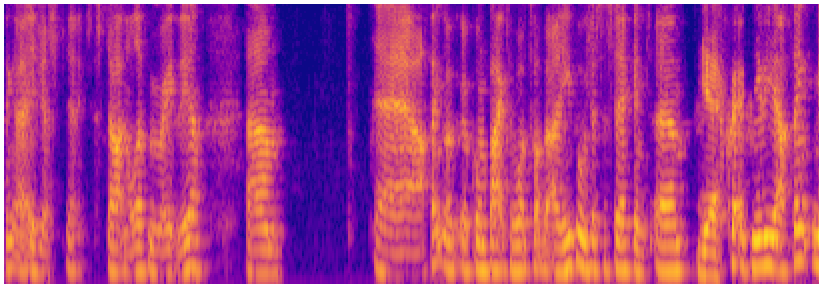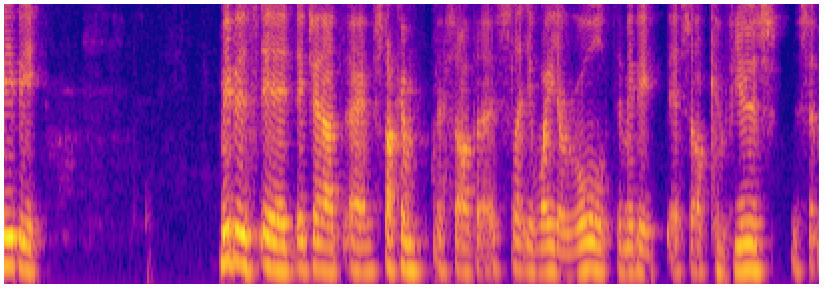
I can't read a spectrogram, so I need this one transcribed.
think that is just starting eleven right there. Um, uh, I think we're going back to what talked about Aribo just a second. Um, I Yeah. quite agree with you. I think maybe maybe it's, uh, Gerrard uh, stuck him a sort of a slightly wider role to maybe uh, sort of confuse the St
